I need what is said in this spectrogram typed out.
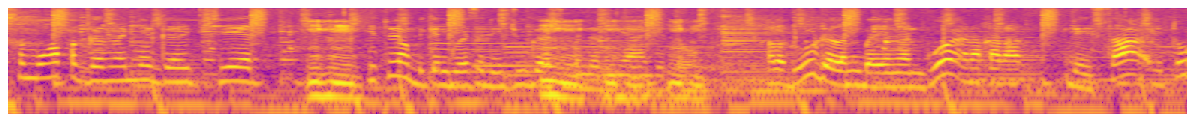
semua pegangannya gadget, Mhm. itu yang bikin gue sedih juga sebenarnya gitu. Kalau dulu dalam bayangan gue anak-anak desa itu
